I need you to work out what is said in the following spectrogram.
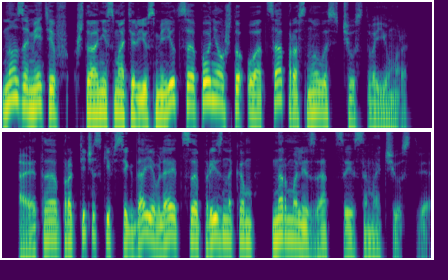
но, заметив, что они с матерью смеются, понял, что у отца проснулось чувство юмора. А это практически всегда является признаком нормализации самочувствия.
